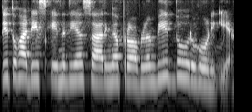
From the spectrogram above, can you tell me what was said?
ਤੇ ਤੁਹਾਡੀ ਸਕਿਨ ਦੀਆਂ ਸਾਰੀਆਂ ਪ੍ਰੋਬਲਮ ਵੀ ਦੂਰ ਹੋਣਗੀਆਂ।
